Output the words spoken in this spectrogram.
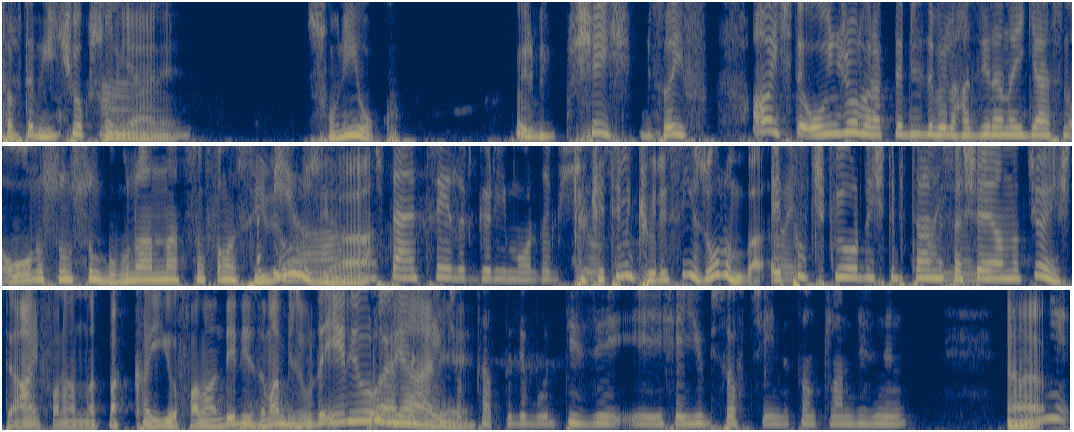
tabi tabi hiç yok Sony Ha. yani Sony yok Öyle bir şey bir zayıf. Ama işte oyuncu olarak da biz de böyle Haziran ayı gelsin o onu sunsun bu bunu anlatsın falan seviyoruz ya. İki tane trailer göreyim orada bir şey Tüketimin olsun. kölesiyiz oğlum. Öyle. Apple çıkıyor orada işte bir tane Aynen mesela şey anlatıyor ya işte iPhone anlat bak kayıyor falan dediği zaman biz burada Bu eriyoruz arada yani. şey çok tatlıydı bu dizi e, şey Ubisoft şeyinde tanıtılan dizinin Ya, when, you,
